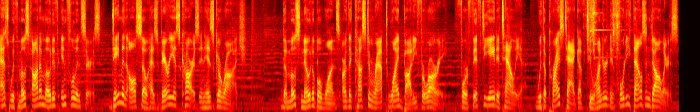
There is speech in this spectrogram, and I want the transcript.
As with most automotive influencers, Damon also has various cars in his garage. The most notable ones are the custom-wrapped wide-body Ferrari 458 Italia with a price tag of $240,000,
